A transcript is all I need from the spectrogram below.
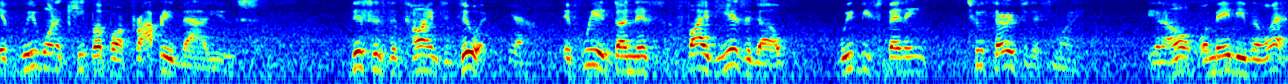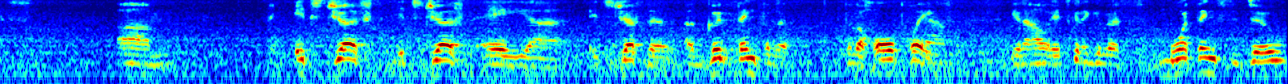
if we want to keep up our property values, this is the time to do it. Yeah, If we had done this five years ago, we'd be spending two thirds of this money, you know, or maybe even less. Um, it's just, it's just a, uh, it's just a, a good thing for the, for the whole place. You know, it's going to give us more things to do.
